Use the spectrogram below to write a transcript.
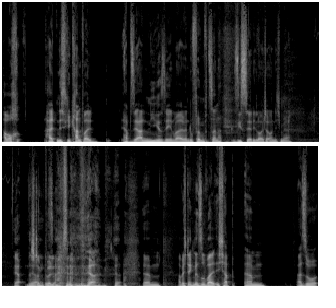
Aber auch halt nicht gekannt, weil ich habe sie ja nie gesehen, weil wenn du 15 siehst du ja die Leute auch nicht mehr. Ja, das Ja, stimmt. das- weil, ja. Ja. Ähm, aber ich denke mir so, weil ich habe, ähm, also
